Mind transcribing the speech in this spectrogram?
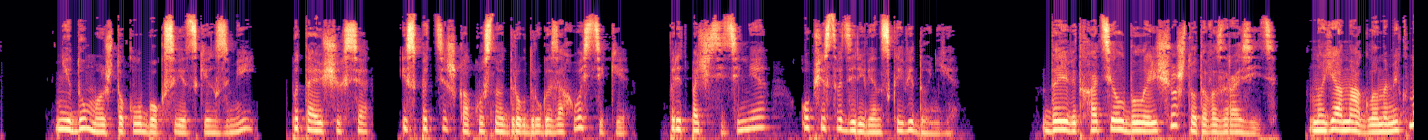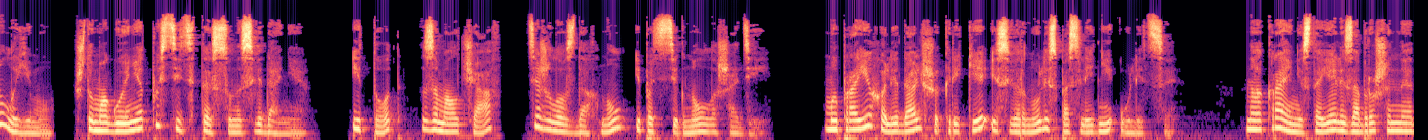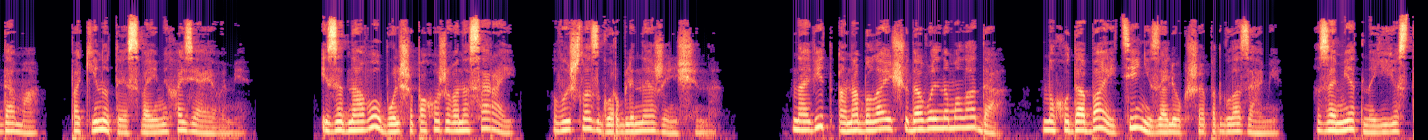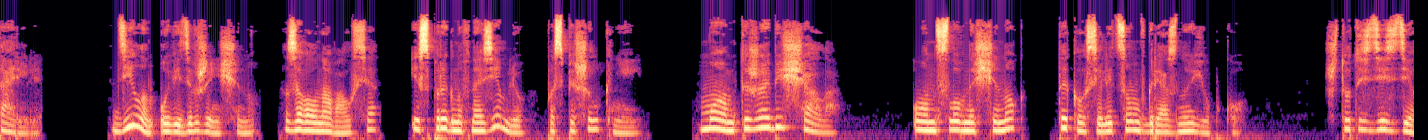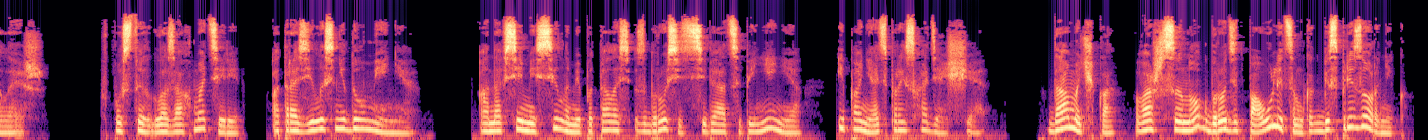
Не думаю, что клубок светских змей, пытающихся из-под тишка куснуть друг друга за хвостики, предпочтительнее общества деревенской ведуньи. Дэвид хотел было еще что-то возразить, но я нагло намекнула ему, что могу и не отпустить Тессу на свидание. И тот, замолчав, тяжело вздохнул и подстегнул лошадей. Мы проехали дальше к реке и свернули с последней улицы. На окраине стояли заброшенные дома, покинутые своими хозяевами. Из одного, больше похожего на сарай, вышла сгорбленная женщина. На вид она была еще довольно молода, но худоба и тени, залегшие под глазами, заметно ее старили. Дилан, увидев женщину, заволновался и, спрыгнув на землю, поспешил к ней. «Мам, ты же обещала!» Он, словно щенок, тыкался лицом в грязную юбку. «Что ты здесь делаешь?» В пустых глазах матери отразилось недоумение. Она всеми силами пыталась сбросить с себя оцепенение и понять происходящее. «Дамочка, ваш сынок бродит по улицам, как беспризорник».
